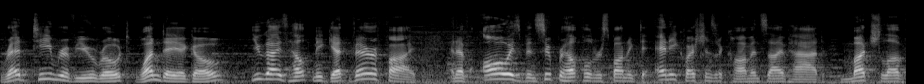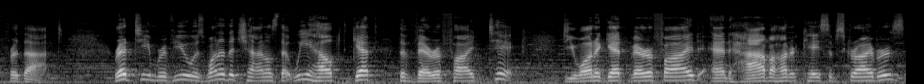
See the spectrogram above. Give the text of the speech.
Red Team Review wrote one day ago, you guys helped me get verified and have always been super helpful in responding to any questions or comments I've had. Much love for that. Red Team Review is one of the channels that we helped get the verified tick. Do you want to get verified and have 100k subscribers?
